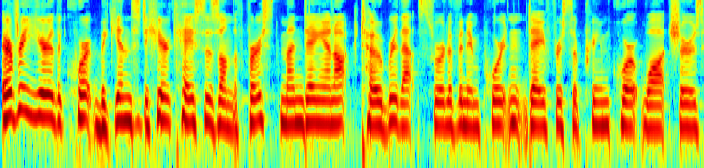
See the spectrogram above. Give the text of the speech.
Every year, the court begins to hear cases on the first Monday in October. That's sort of an important day for Supreme Court watchers.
